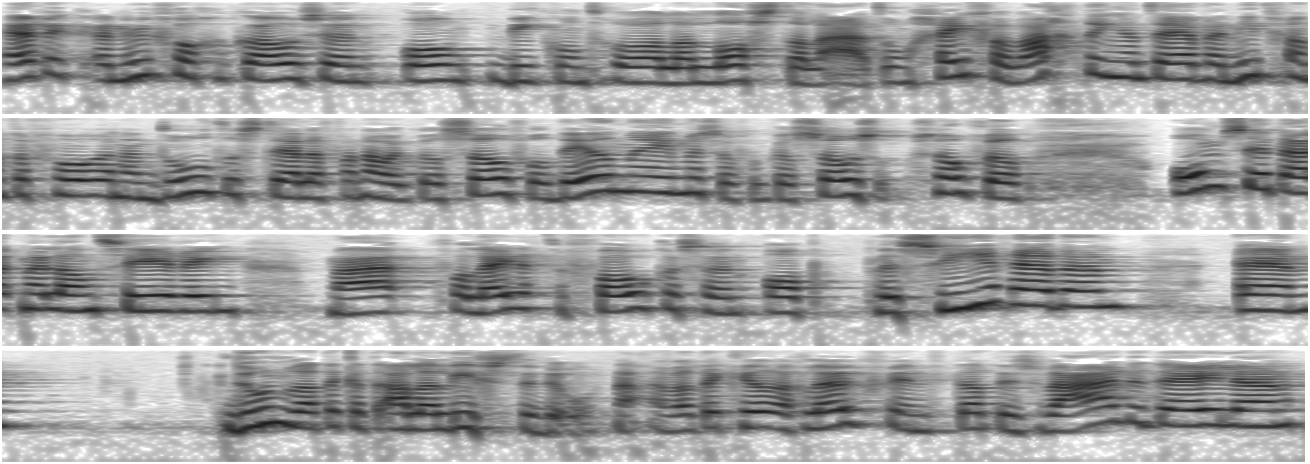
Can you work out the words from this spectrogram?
Heb ik er nu voor gekozen om die controle los te laten. Om geen verwachtingen te hebben. Niet van tevoren een doel te stellen van, nou, ik wil zoveel deelnemers of ik wil zo, zoveel omzet uit mijn lancering. Maar volledig te focussen op plezier hebben en doen wat ik het allerliefste doe. Nou, en wat ik heel erg leuk vind, dat is waarde delen.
